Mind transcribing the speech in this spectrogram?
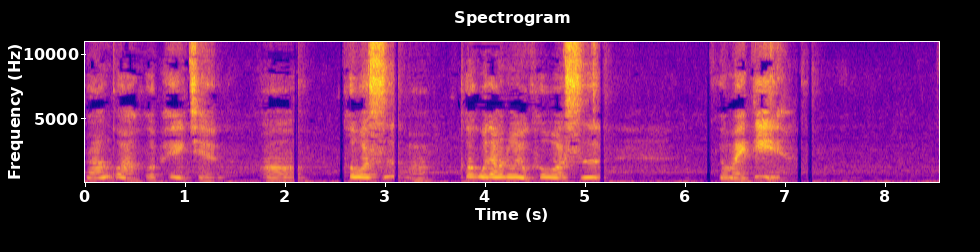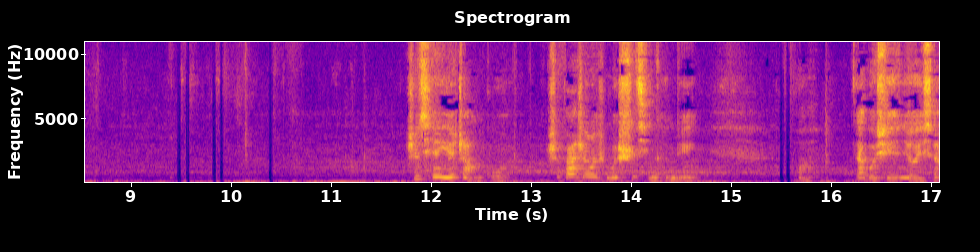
软管和配件啊，科沃斯啊，客户当中有科沃斯，有美的。之前也涨过，是发生了什么事情？肯定，带过去研究一下。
